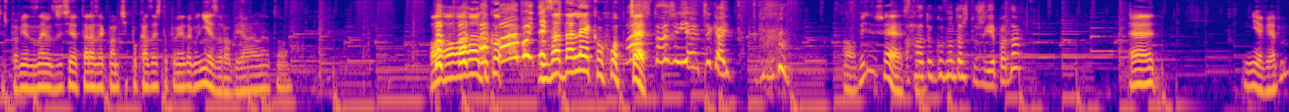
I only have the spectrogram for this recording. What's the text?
Też pewnie znając życie, teraz jak mam ci pokazać, to pewnie tego nie zrobię, ale to... O, o, o, o tylko A, za daleko, chłopcze. to żyje, czekaj. O, widzisz, jest. Aha, to gówno też tu żyje, prawda? E, nie wiem.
